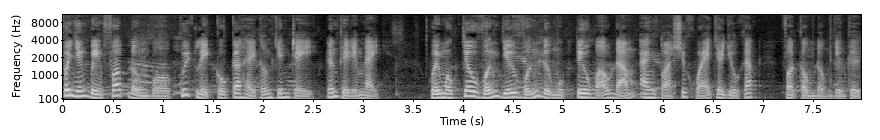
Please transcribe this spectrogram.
Với những biện pháp đồng bộ quyết liệt của cả hệ thống chính trị đến thời điểm này, huyện Mộc Châu vẫn giữ vững được mục tiêu bảo đảm an toàn sức khỏe cho du khách và cộng đồng dân cư.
